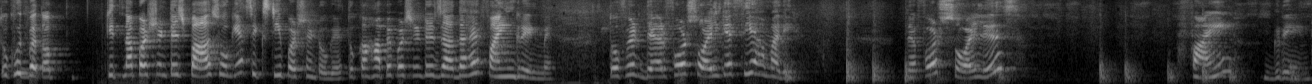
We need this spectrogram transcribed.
तो खुद बताओ कितना परसेंटेज पास हो गया? 60 परसेंट हो गए। तो कहाँ पे परसेंटेज ज़्यादा है? फाइन ग्रेन में। तो फिर देयर फॉर सॉइल कैसी है हमारी? Therefore soil is fine grain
